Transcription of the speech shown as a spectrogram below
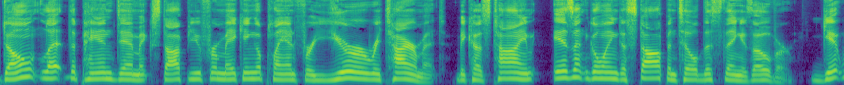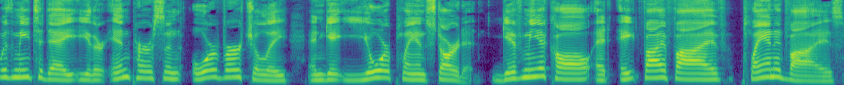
Don't let the pandemic stop you from making a plan for your retirement because time isn't going to stop until this thing is over. Get with me today, either in person or virtually, and get your plan started. Give me a call at 855 Plan Advise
